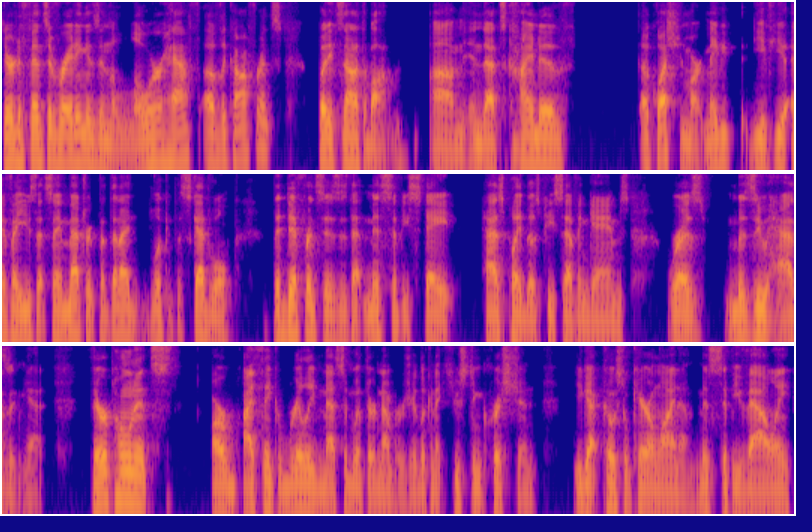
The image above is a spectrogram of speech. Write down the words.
Their defensive rating is in the lower half of the conference, but it's not at the bottom. Um, and that's kind of a question mark. Maybe if you if I use that same metric, but then I look at the schedule, the difference is is that Mississippi State has played those P7 games, whereas Mizzou hasn't yet. Their opponents are, I think, really messing with their numbers. You're looking at Houston Christian, you got Coastal Carolina, Mississippi Valley,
